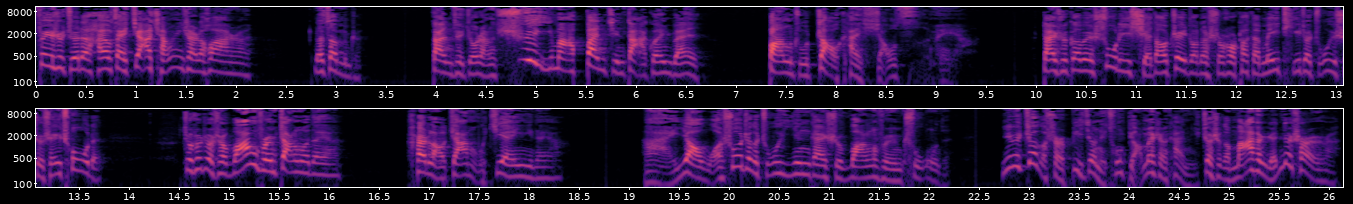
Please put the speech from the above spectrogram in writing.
非是觉得还要再加强一下的话，是？那这么着，干脆就让薛姨妈搬进大观园，帮助照看小姊妹呀。但是各位书里写到这段的时候，他可没提这主意是谁出的，就说这是王夫人张罗的呀，还是老贾母建议的呀？哎，要我说，这个主意应该是王夫人出的，因为这个事儿毕竟你从表面上看，你这是个麻烦人的事儿啊，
